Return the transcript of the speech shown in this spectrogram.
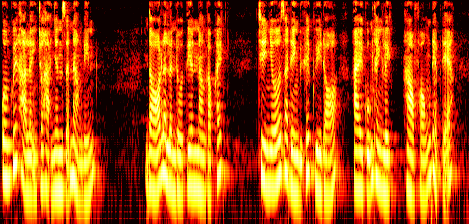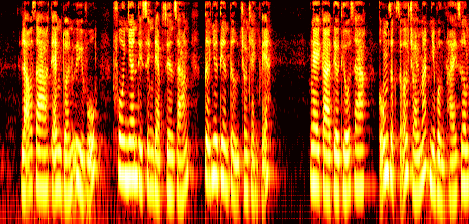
Quân quyết hạ lệnh cho hạ nhân dẫn nàng đến. Đó là lần đầu tiên nàng gặp khách. Chỉ nhớ gia đình bị khách quý đó Ai cũng thanh lịch, hào phóng đẹp đẽ. Lão gia thì anh Tuấn ủy vũ Phu nhân thì xinh đẹp duyên dáng Tựa như tiên tử trong tranh vẽ Ngay cả tiểu thiếu gia Cũng rực rỡ trói mắt như vầng thái dương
